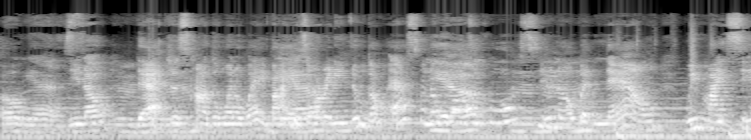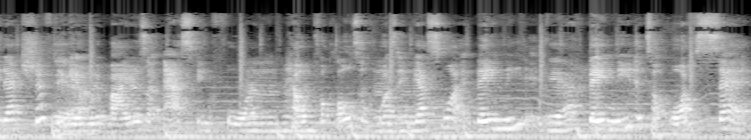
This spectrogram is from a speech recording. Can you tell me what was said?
Oh yes. You know, mm-hmm. that just kind of went away. Buyers yeah. already knew. Don't ask for no yeah. closing costs. Mm-hmm. You know, mm-hmm. but now we might see that shifting yeah. where buyers are asking for mm-hmm. help for closing costs. And mm-hmm. guess what? They need it. Yeah. They need it to offset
